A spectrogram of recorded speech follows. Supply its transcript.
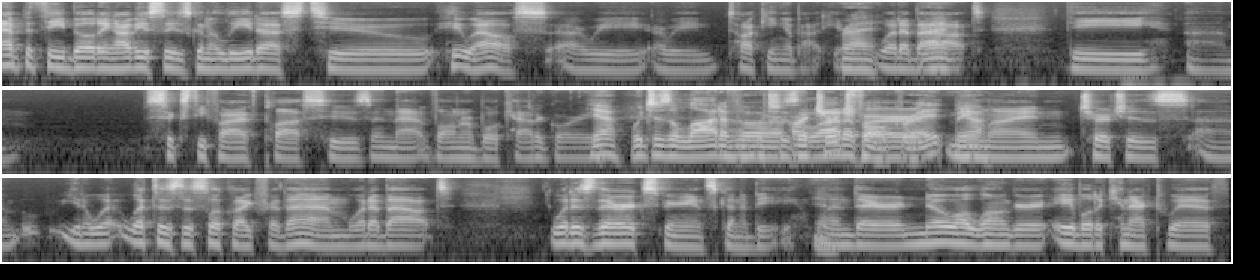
empathy building obviously is going to lead us to who else are we are we talking about here? Right, What about the um, 65 plus who's in that vulnerable category? Yeah. Which is a lot of our, which is our a lot church of folk, our right? Yeah. mainline churches. Um, you know, what what does this look like for them? What about what is their experience going to be Yeah. when they're no longer able to connect with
